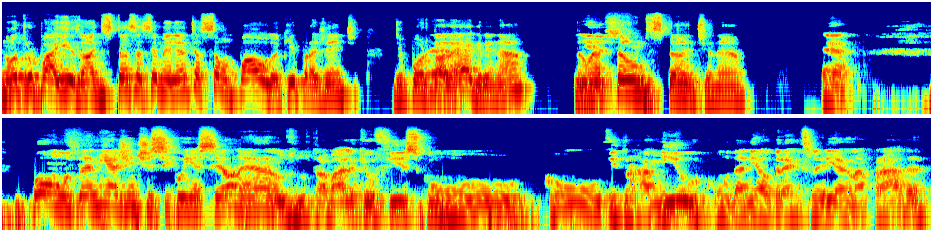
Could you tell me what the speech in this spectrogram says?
em outro país, é uma distância semelhante a São Paulo aqui para gente de Porto é. Alegre, né? Não é Isso. é tão distante, né? É. Bom, o Dani a gente se conheceu, né, no, no trabalho que eu fiz com o, com o Vitor Ramil, com o Daniel Drexler e a Ana Prada.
